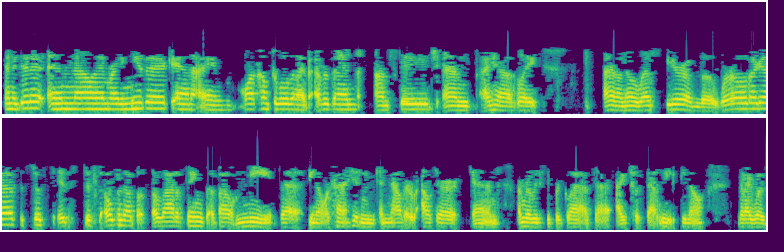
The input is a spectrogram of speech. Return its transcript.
And I did it, and now I'm writing music, and I'm more comfortable than I've ever been on stage, and I have, like, I don't know, less fear of the world, I guess. It's just, it's just opened up a, a lot of things about me that, you know, were kind of hidden and now they're out there and I'm really super glad that I took that leap, you know, that I was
